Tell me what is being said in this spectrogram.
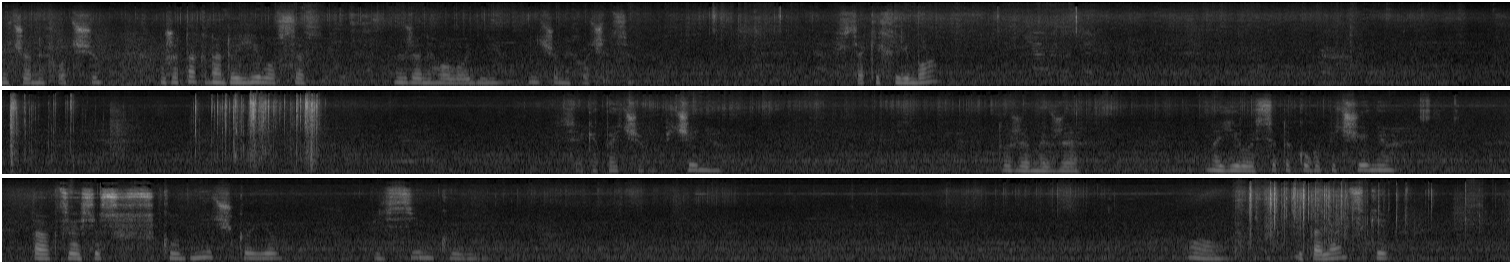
Нічого не хочу. Уже так надоїло все. Ми вже не голодні. Нічого не хочеться. Всякі хліба. Всяке печиво, печення. Теж ми вже наїлися такого печення. Так, це все з клубничкою, апельсинкою. О, італійські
